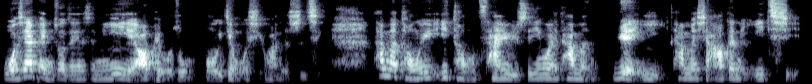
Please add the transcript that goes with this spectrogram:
我现在陪你做这件事，你也要陪我做某一件我喜欢的事情。他们同意一同参与，是因为他们愿意，他们想要跟你一起，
